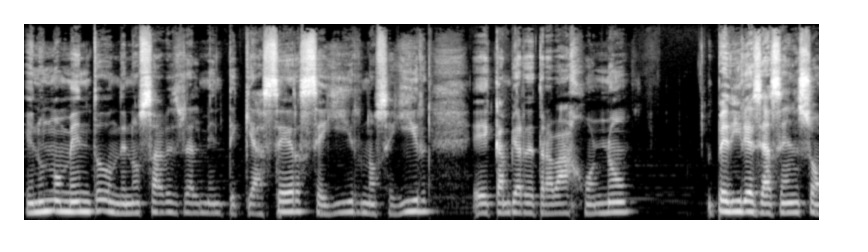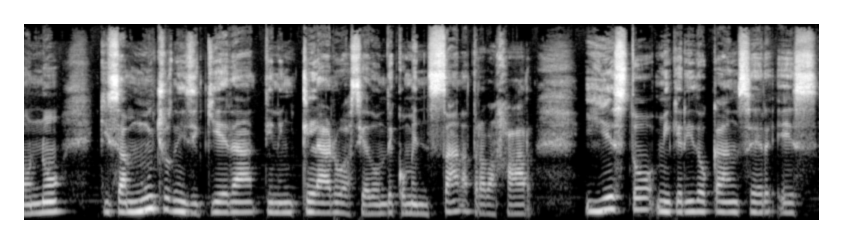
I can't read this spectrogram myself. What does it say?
en un momento donde no sabes realmente qué hacer, seguir, no seguir, eh, cambiar de trabajo, no pedir ese ascenso o no. Quizá muchos ni siquiera tienen claro hacia dónde comenzar a trabajar. Y esto, mi querido cáncer, es,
